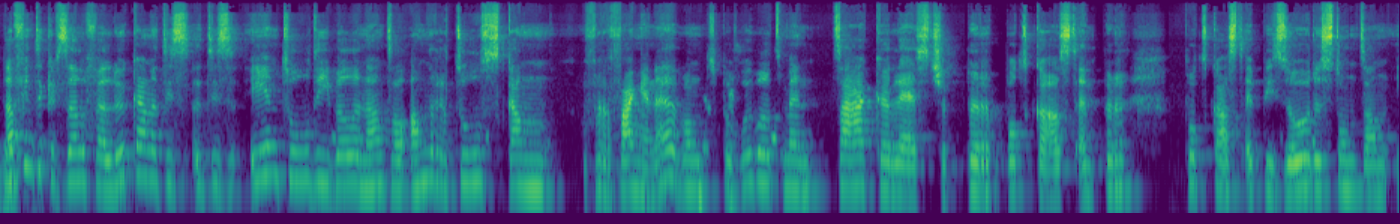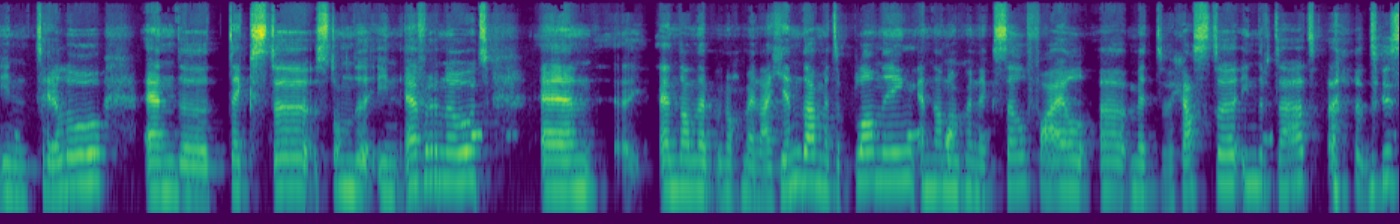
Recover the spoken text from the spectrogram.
dat vind ik er zelf wel leuk aan. Het is, het is één tool die wel een aantal andere tools kan vervangen. Hè? Want bijvoorbeeld mijn takenlijstje per podcast en per podcast-episode stond dan in Trello en de teksten stonden in Evernote. En, en dan heb ik nog mijn agenda met de planning en dan nog een Excel-file uh, met de gasten, inderdaad. dus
